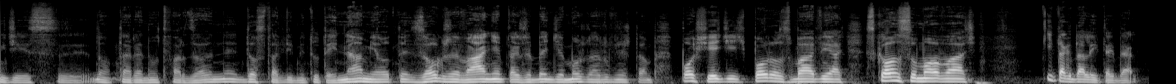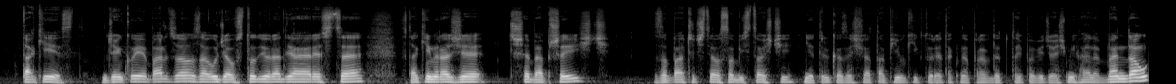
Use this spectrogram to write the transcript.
gdzie jest y, no, teren utwardzony, dostawimy tutaj namioty z ogrzewaniem, także będzie można również tam posiedzieć, porozmawiać, skonsumować i tak dalej, i tak dalej. Tak jest. Dziękuję bardzo za udział w studiu Radia RSC. W takim razie trzeba przyjść, zobaczyć te osobistości, nie tylko ze świata piłki, które tak naprawdę tutaj powiedziałeś, Michale, będą.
